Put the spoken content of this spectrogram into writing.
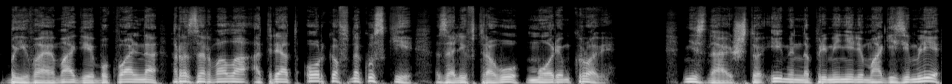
Боевая магия буквально разорвала отряд орков на куски, залив траву морем крови. Не знаю, что именно применили маги Земли,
